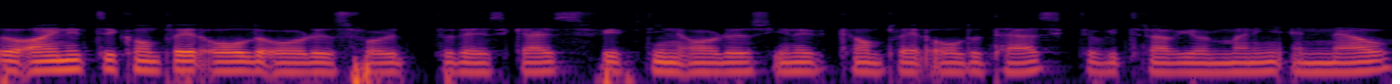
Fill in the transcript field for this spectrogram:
so I need to complete all the orders for today's guys. 15 orders. You need to complete all the tasks to withdraw your money. And now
